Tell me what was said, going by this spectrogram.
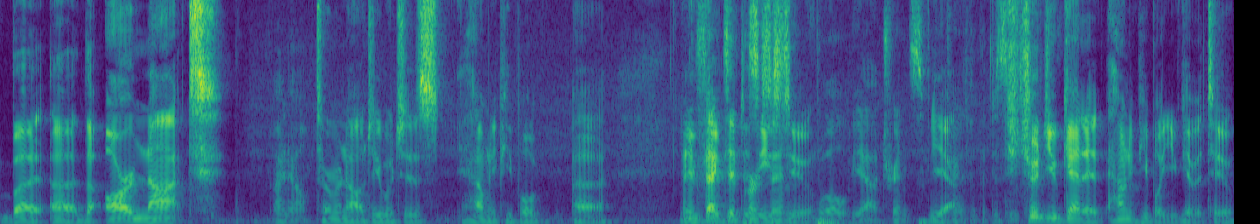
But uh, the R naught I know. terminology, which is how many people uh, An infected person to. will yeah trans Yeah. transmit the disease. Should you get it, how many people you give it to,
